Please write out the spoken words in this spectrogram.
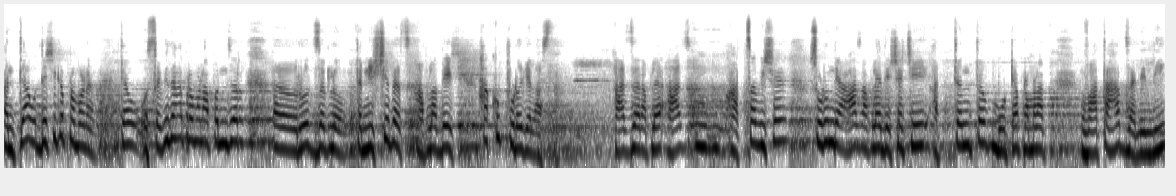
आणि त्या उद्देशिकेप्रमाणे त्या संविधानाप्रमाणे आपण जर रोज जगलो तर निश्चितच आपला देश हा खूप पुढं गेला असता. आज जर आपल्या आज आजचा विषय सोडून द्या. आज आपल्या देशाची अत्यंत मोठ्या प्रमाणात वाताहत झालेली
